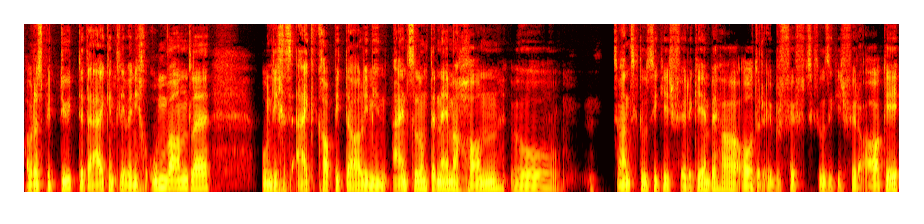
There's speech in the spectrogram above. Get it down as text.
aber das bedeutet eigentlich, wenn ich umwandle und ich ein Eigenkapital in mein Einzelunternehmen habe, wo 20.000 ist für eine GmbH oder über 50.000 ist für eine AG,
